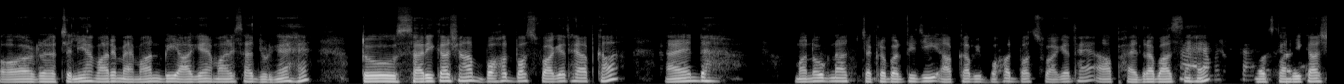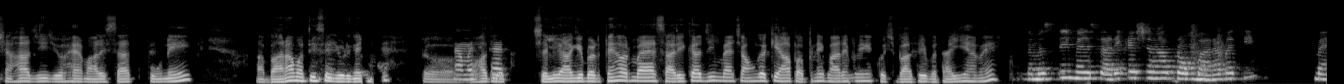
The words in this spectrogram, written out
और चलिए हमारे मेहमान भी आ गए हमारे साथ जुड़ गए हैं। तो सारिका शाह बहुत बहुत स्वागत है आपका। एंड मनोगनाथ चक्रवर्ती जी आपका भी बहुत बहुत स्वागत है। आप हैदराबाद से हाँ हैं। और सारिका शाह जी जो है हमारे साथ पुणे बारामती से जुड़ गई हैं तो बहुत ही चलिए आगे बढ़ते हैं और मैं सारिका जी मैं चाहूँगा कि आप अपने बारे में कुछ बातें बताइए हमें। नमस्ते मैं सारिका शाह फ्रॉम बारामती। मैं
